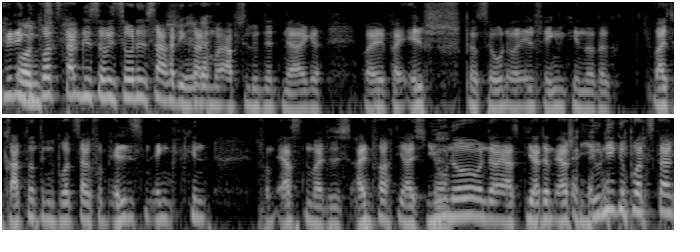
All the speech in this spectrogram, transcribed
Geburt, Geburtstagen ist sowieso eine Sache, die kann man absolut nicht merken. Weil bei elf Personen oder elf Enkelkindern, da, ich weiß gerade noch den Geburtstag vom ältesten Enkelkind, vom ersten, weil das ist einfach, die heißt Juno und der erst, die hat am 1. Juni Geburtstag.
